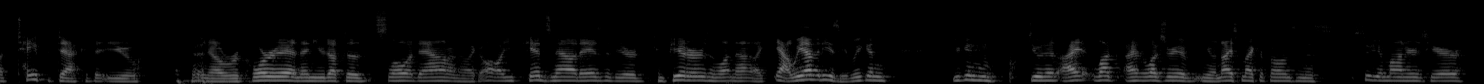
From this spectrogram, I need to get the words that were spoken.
a tape deck that you, you know, recorded it, and then you'd have to slow it down. And they're like, oh, you kids nowadays with your computers and whatnot, like, yeah, we have it easy. We can, you can do this. I luck, I have the luxury of you know nice microphones and this studio monitors here.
